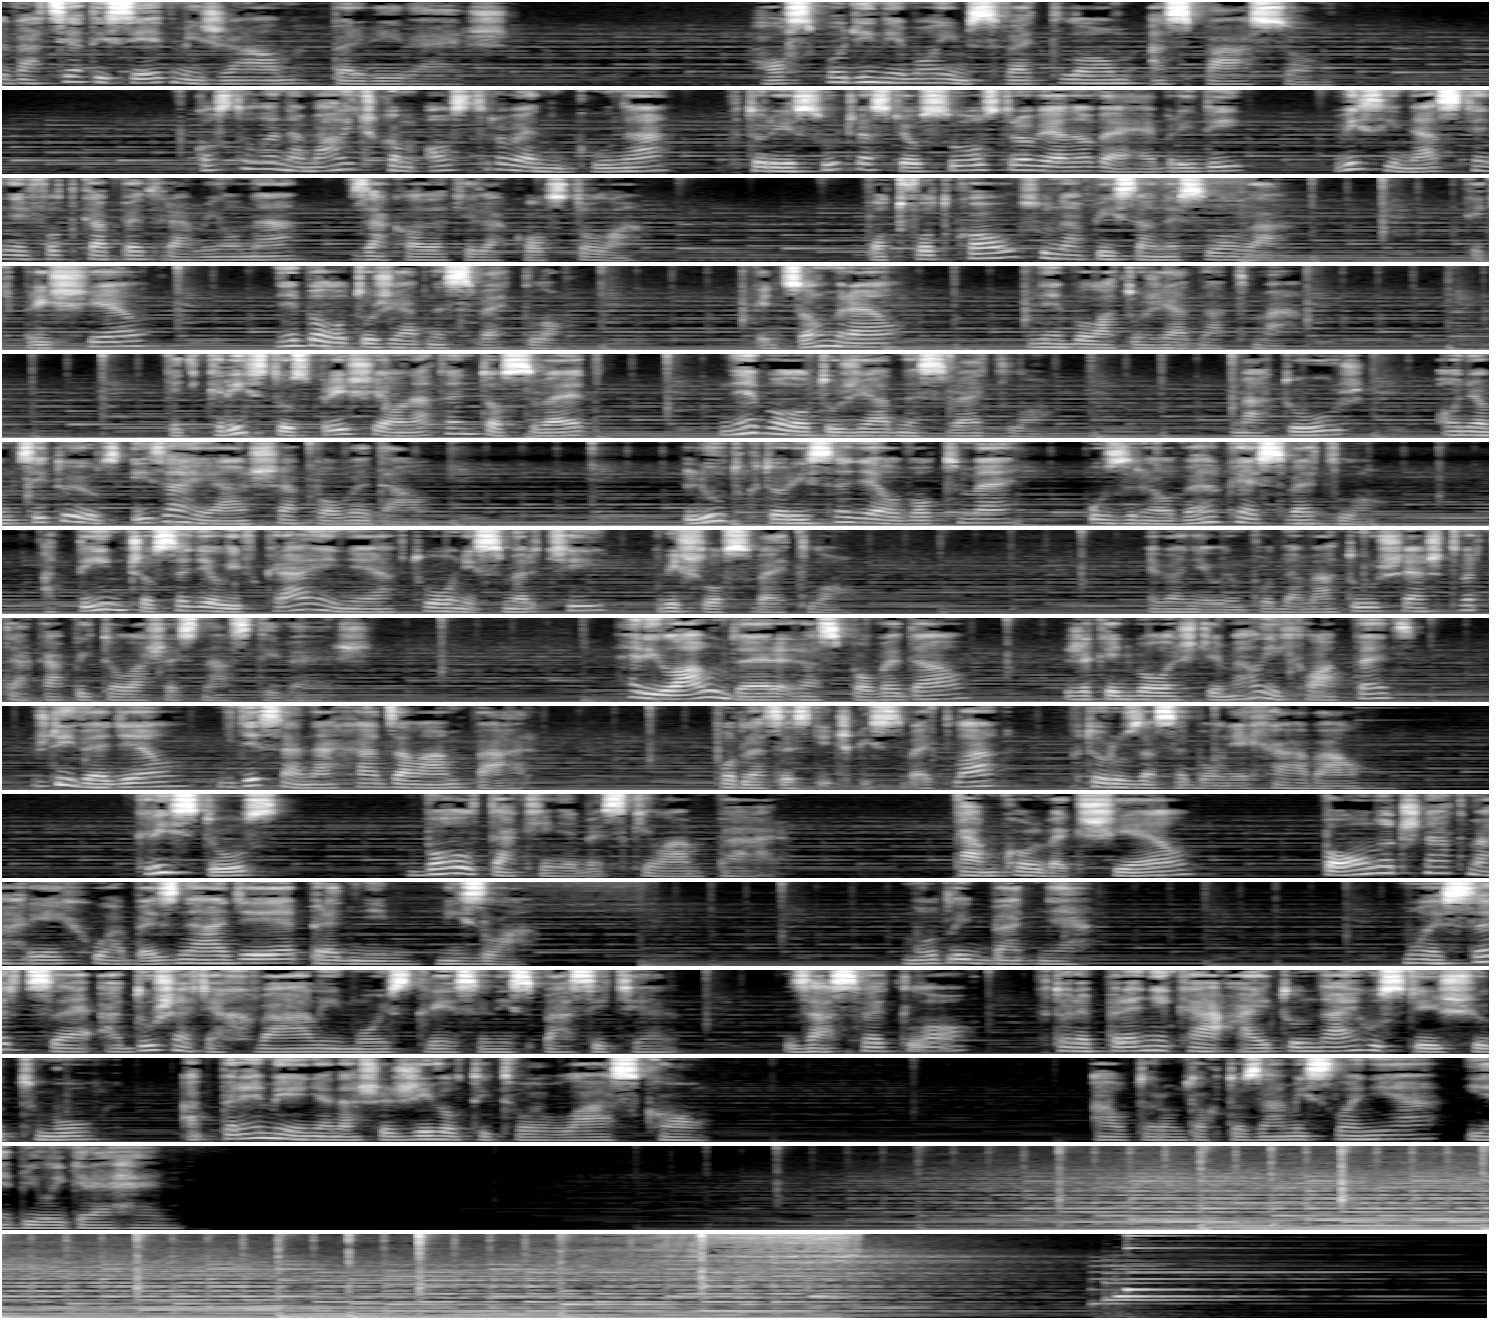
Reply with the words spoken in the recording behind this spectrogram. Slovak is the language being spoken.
27. žalm, prvý verš. Hospodin je mojim svetlom a spásou. V kostole na maličkom ostrove Nguna, ktorý je súčasťou súostrovia Nové Hebridy, visí na stene fotka Petra Milna, zakladateľa kostola. Pod fotkou sú napísané slova Keď prišiel, nebolo tu žiadne svetlo. Keď zomrel, nebola tu žiadna tma. Keď Kristus prišiel na tento svet, nebolo tu žiadne svetlo. Matúš, o ňom citujúc Izajáša, povedal Ľud, ktorý sedel vo tme, uzrel veľké svetlo a tým, čo sedeli v krajine a v tôni smrti, vyšlo svetlo. Evangelium podľa Matúša, 4. kapitola, 16. verš. Harry Lauder raz povedal, že keď bol ešte malý chlapec, Vždy vedel, kde sa nachádza lampár. Podľa cestičky svetla, ktorú za sebou nechával. Kristus bol taký nebeský lampár. Kamkoľvek šiel, polnočná tma hriechu a beznádeje pred ním mizla. Modlitba dňa Moje srdce a duša ťa chváli, môj skriesený spasiteľ, za svetlo, ktoré preniká aj tú najhustejšiu tmu a premieňa naše životy tvojou láskou. Autorom tohto zamyslenia je Billy Graham.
